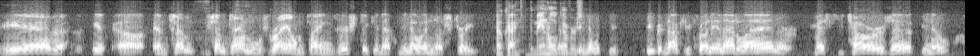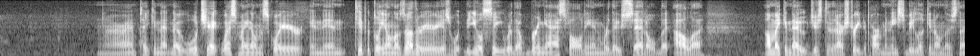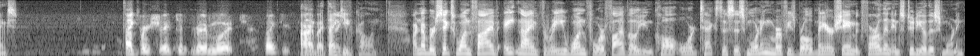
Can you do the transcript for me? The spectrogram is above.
Yeah, the it, uh, and some sometimes those round things they're sticking up, you know, in the street. Okay. The manhole And they- covers? You know, you, you could knock your front end out of line or mess your tires up, you know. All right, I'm taking that note. We'll check West Main on the square, and then typically on those other areas, you'll see where they'll bring asphalt in where those settle. But I'll uh, I'll make a note just that our street department needs to be looking on those things. I appreciate it very much. Thank you. All right, bud. Thank, you. for calling. Our number is 615 893 1450. You can call or text us this morning. Murfreesboro Mayor Shane McFarland in studio this morning.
